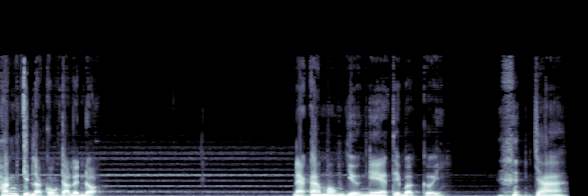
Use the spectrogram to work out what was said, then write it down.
Hắn chính là con tà linh đó. Nàng A Mông vừa nghe thì bật cười. cười Chà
